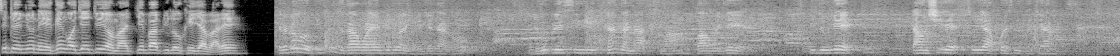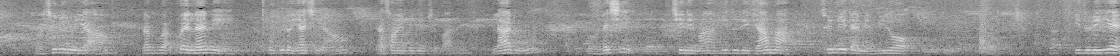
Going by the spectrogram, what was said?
စစ်တွေမြို့နယ်ကန့်ကော်ကျင်းကျွော်မှာကျင်းပပြုလုပ်ခဲ့ကြပါတယ်ကျွန်တော်တို့ပြည်သူ့စကားဝိုင်းပြည်သူ့ရည်ရွယ်ချက်ကတော့ဒီမိုကရေစီခန်းကဏ္ဍမှာပါဝင်တဲ့ပြည်သူနဲ့တောင်ရှိတဲ့အစိုးရဖွဲ့စည်းတွေကြားဟိုဆွေးနွေးလို့ရအောင်နောက်တစ်ခုကအခွင့်အလမ်းတွေပို့ပြီးတော့ရရှိအောင် ဒါဆောင်ရွက်ပေးခြင်းဖြစ်ပါတယ်။လားတူဟိုလက်ရှိခြေနေမှာပြည်သူတွေကြားမှာဆွေးနွေးတိုင်ပင်ပြီးတော့ပြည်သူတွေရဲ့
